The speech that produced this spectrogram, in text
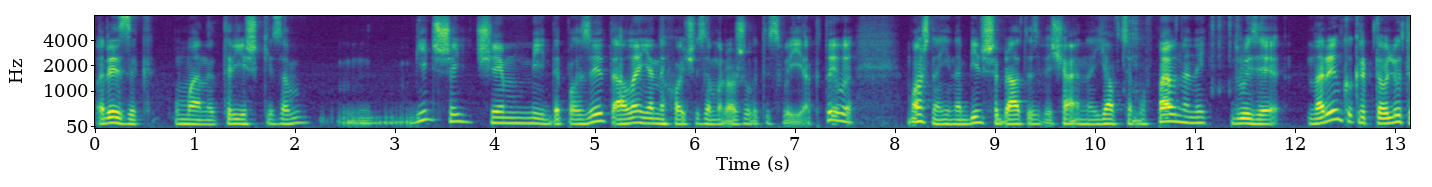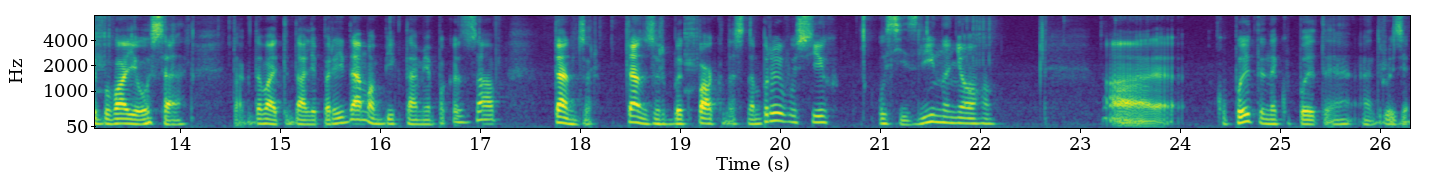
ризик у мене трішки більший, чим мій депозит, але я не хочу заморожувати свої активи. Можна і на більше брати, звичайно, я в цьому впевнений. Друзі, на ринку криптовалюти буває усе. Так, давайте далі перейдемо. Big Time я показав. Tensor. Tensor Backpack нас набрив усіх, усі злі на нього. А, купити, не купити, е, друзі.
